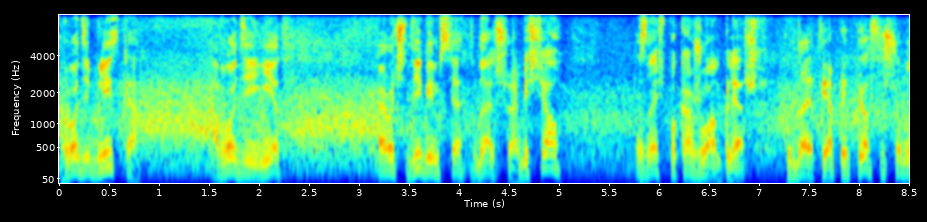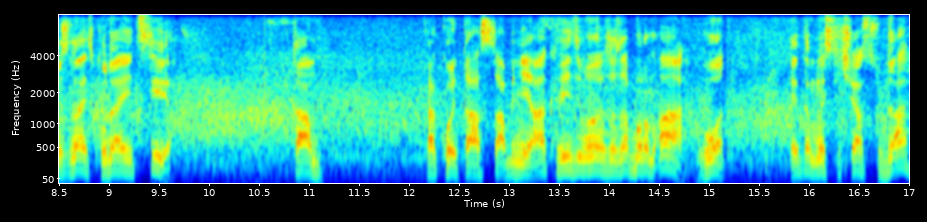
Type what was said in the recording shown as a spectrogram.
Вроде близко, а вроде и нет. Короче, двигаемся дальше. Обещал, значит, покажу вам пляж. Куда это я приперся, чтобы знать, куда идти. Там какой-то особняк, видимо, за забором. А, вот, это мы сейчас сюда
